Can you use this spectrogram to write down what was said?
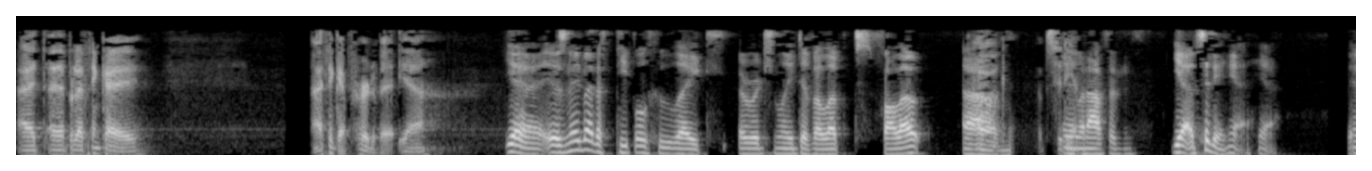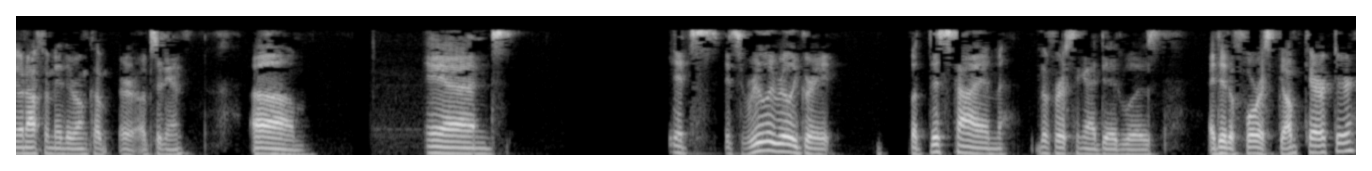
I, I, but I think I, I think I've heard of it. Yeah. Yeah, it was made by the people who like originally developed Fallout. Um, oh, okay. Obsidian. They went off and yeah, Obsidian. Yeah, yeah. They went off and made their own com- or Obsidian. Um, and it's it's really really great. But this time, the first thing I did was I did a Forrest Gump character,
